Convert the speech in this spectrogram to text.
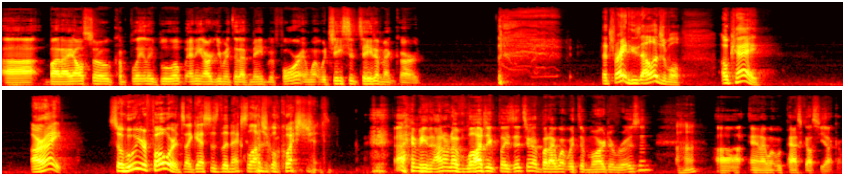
uh, but I also completely blew up any argument that I've made before and went with Jayson Tatum at guard. That's right. He's eligible. Okay. All right. So who are your forwards? I guess is the next logical question. I mean, I don't know if logic plays into it, but I went with DeMar DeRozan Uh-huh. uh, and I went with Pascal Siakam.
